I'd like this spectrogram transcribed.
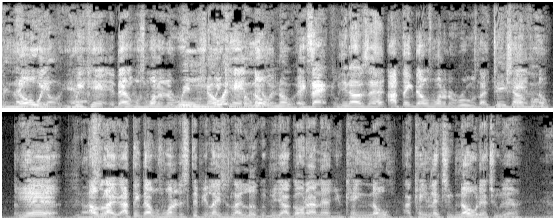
know it. know- yeah. We can't. That was one of the We rules. know we it, can't we know, don't it. know it. Exactly. You know what I'm saying? I think that was one of the rules. Like you Deja can't vu. know. Yeah. You know I was like. I think that was one of the stipulations. Like, look, when y'all go down there, you can't know. I can't let you know that you're there. Yeah.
